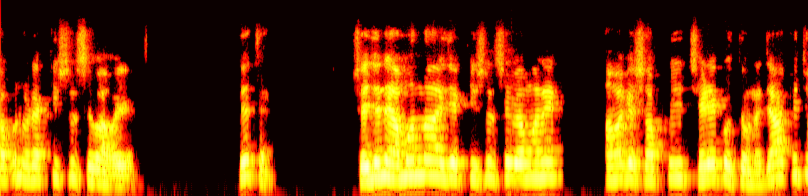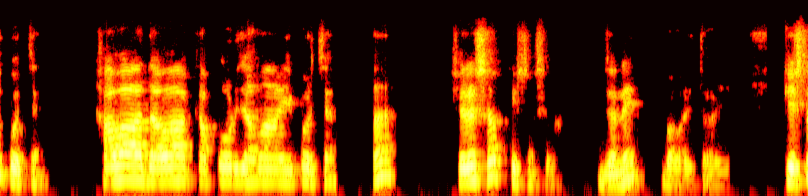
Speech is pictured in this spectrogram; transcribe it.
তখন ওটা কৃষ্ণ সেবা হয়ে যাচ্ছে বুঝেছেন? সেই জন্য এমন নয় যে কৃষ্ণ সেবা মানে আমাকে সবকিছু ছেড়ে করতে হবে না, যা কিছু করছেন। খাওয়া দাওয়া কাপড় জামা এই করছেন। হ্যাঁ? সেটা সব কৃষ্ণ সেবা জন্য ব্যবহৃত হয়ে। কৃষ্ণ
